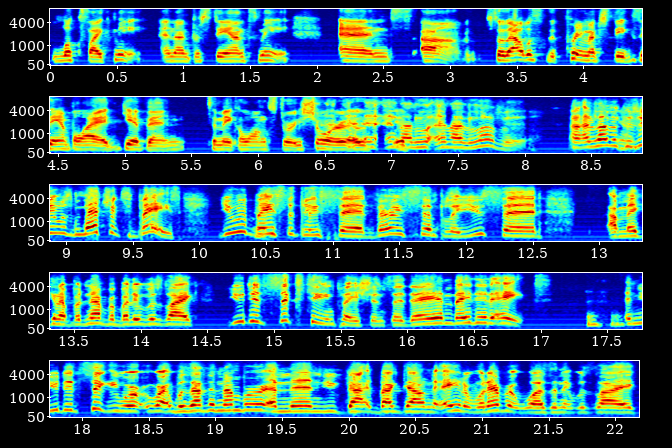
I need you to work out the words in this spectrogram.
looks like me and understands me. And um, so that was the, pretty much the example I had given to make a long story short. And, and, and I, and I love it. I love it because yeah. it was metrics based. You were basically said very simply, you said, I'm making up a number, but it was like you did 16 patients a day and they did 8 mm-hmm. And you did six. You were, was that the number? And then you got back down to eight or whatever it was. And it was like,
